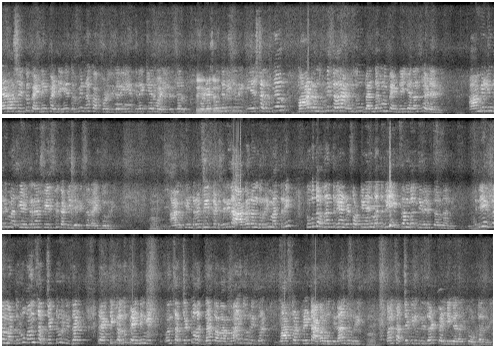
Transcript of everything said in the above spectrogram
ಎರಡು ವರ್ಷ ಇತ್ತು ಪೆಂಡಿಂಗ್ ಪೆಂಡಿಂಗ್ ಇದ್ರು. ಬಿ ನಾವು ಕಪ್ ಹೊಡೆದಿದ್ದಾರೆ. ಈ ದಿನ ಕೇರ್ ಮಾಡಿಲ್ರಿ ಸರ್ ಎಷ್ಟಾದ್ರು ಬಿ ಅವ್ರು ಮಾಡಂದ್ರು ಬಿ ಸರ್ ಇದು ಬಂದಾಗ ಪೆಂಡಿಂಗ್ ಅದ ಅಂತ ಹೇಳ್ಯಾರಿ ಆಮೇಲಿಂದ್ರಿ ಇಂಟರ್ನಲ್ ಫೀಸ್ ಬಿ ಕಟ್ಟಿದ್ದೀರಿ ಸರ್ ಐದ್ನೂರು ರೀ. ಆಮೇಲೆ ಇಂಟರ್ನಲ್ ಫೀಸ್ ಕಟ್ಟಿದ್ರಿ ಇದು ಆಗಲ್ಲ ಅಂದ್ರಿ ಮತ್ತೆ ರೀ two thousand three hundred forty nine ಮತ್ತೆ ರೀ ಎಕ್ಸಾಮ್ ಬರ್ತಿದ್ರಿ ಸರ್ ನಾನು. ರೀ ಎಕ್ಸಾಮ್ ಮಾಡಿದ್ರು ಒಂದು ಸಬ್ಜೆಕ್ಟು ರಿಸಲ್ಟ್ ಪ್ರಾಕ್ಟಿಕಲ್ ಪೆಂಡಿಂಗ್ ಒಂದು ಸಬ್ಜೆಕ್ಟು ಹದಿನಾಲ್ಕು ಅವಮ್ಮ ಇದು ರಿಸಲ್ಟ್ ಮಾರ್ಕ್ಸ್ ಕಾರ್ಡ್ ಪ್ರಿಂಟ್ ಆಗಲ್ಲ ಅಂದ್ರು ರೀ ಒಂದು ಸಬ್ಜೆಕ್ಟ್ ಇದು ರಿಸಲ್ಟ್ ಪೆಂಡಿಂಗ್ ಅದ ಟೋಟಲ್ ರೀ.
